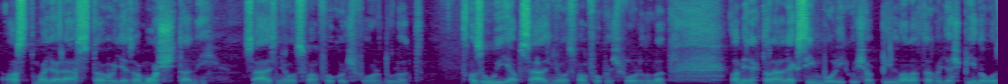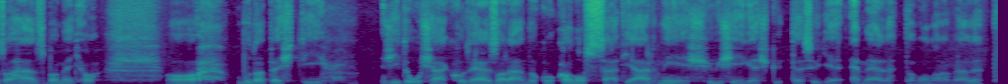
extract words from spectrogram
azt magyarázta, hogy ez a mostani 180 fokos fordulat, az újabb 180 fokos fordulat, aminek talán legszimbolikusabb pillanata, hogy a Spinoza házba megy a, a budapesti zsidósághoz elzarándokó kanosszát járni, és hűségesküdt ugye emellett a vonal mellett.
